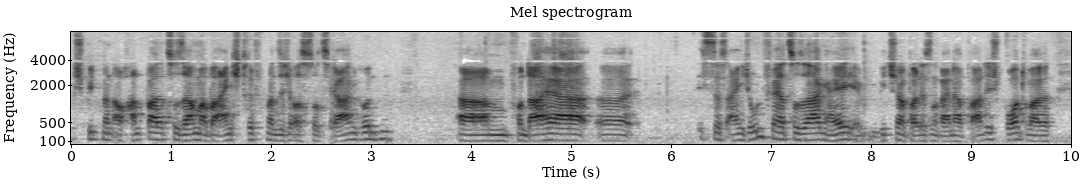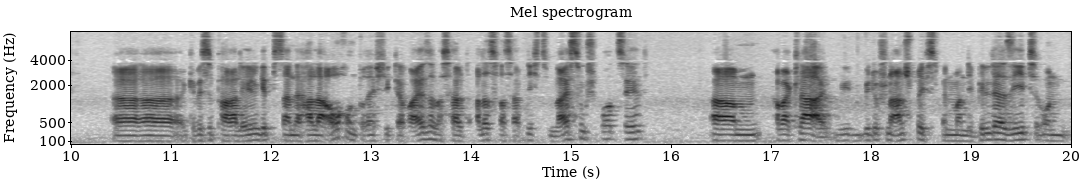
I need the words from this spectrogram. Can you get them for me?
spielt man auch Handball zusammen, aber eigentlich trifft man sich aus sozialen Gründen. Ähm, von daher äh, ist es eigentlich unfair zu sagen, hey, Beachhandball ist ein reiner Partysport, weil äh, gewisse Parallelen gibt es dann in der Halle auch und berechtigterweise, was halt alles, was halt nicht zum Leistungssport zählt. Ähm, aber klar, wie, wie, du schon ansprichst, wenn man die Bilder sieht und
